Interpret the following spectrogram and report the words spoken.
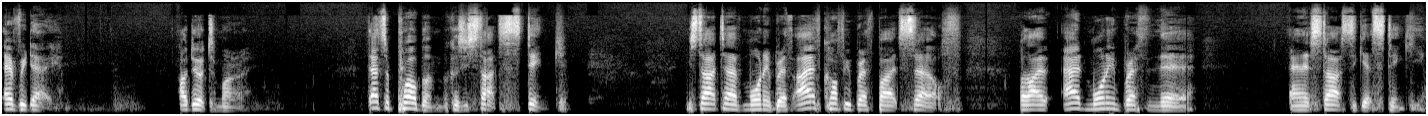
every day? I'll do it tomorrow. That's a problem because you start to stink. You start to have morning breath. I have coffee breath by itself, but I add morning breath in there and it starts to get stinky.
